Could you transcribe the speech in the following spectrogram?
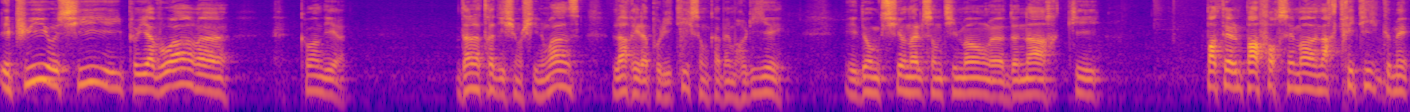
Et puis aussi, il peut y avoir, comment dire, dans la tradition chinoise, l'art et la politique sont quand même reliés. Et donc, si on a le sentiment d'un art qui, pas, pas forcément un art critique, mais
